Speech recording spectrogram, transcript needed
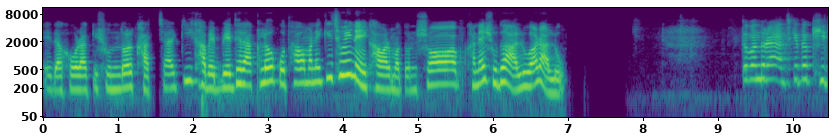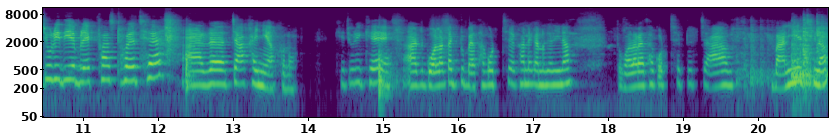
এই দেখো, ওরা কি সুন্দর খাচ্ছে। আর কি খাবে? বেঁধে রাখলেও কোথাও মানে কিছুই নেই খাওয়ার মতন। সবখানে শুধু আলু আর আলু। তো বন্ধুরা, আজকে তো খিচুড়ি দিয়ে ব্রেকফাস্ট হয়েছে আর চা খাইনি এখনও। খিচুড়ি খেয়ে আর গলাটা একটু ব্যথা করছে এখানে, কেন জানি না। তো গলা ব্যথা করছে, একটু চা বানিয়েছিলাম।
